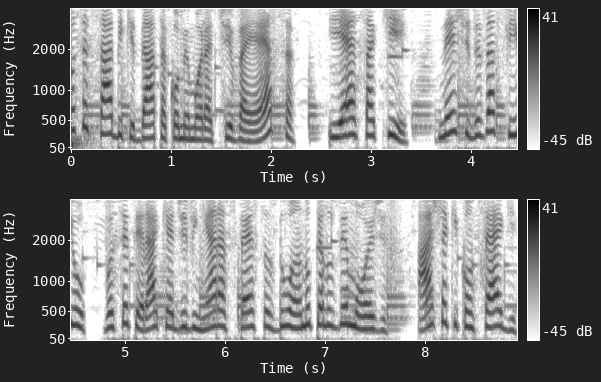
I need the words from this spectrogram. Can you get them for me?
Você sabe que data comemorativa é essa? E essa aqui? Neste desafio, você terá que adivinhar as festas do ano pelos emojis. Acha que consegue?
